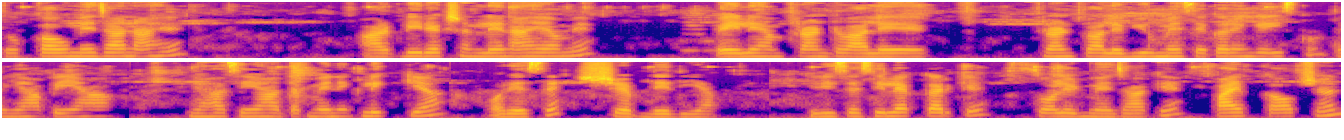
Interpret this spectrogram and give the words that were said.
तो कव में जाना है। आर्क डायरेक्शन लेना है हमें। पहले हम फ्रंट वाले फ्रंट वाले व्यू में से करेंगे इसको। तो यहाँ पे यहाँ यहाँ से यहाँ तक मैंने क्लिक किया और ऐसे शेप दे दिया। फिर इसे सिलेक्ट करके सॉलिड में जाके पाइप का ऑप्शन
